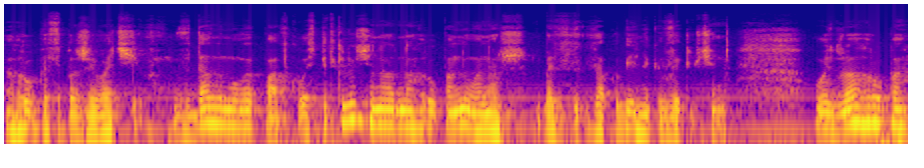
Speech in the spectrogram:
групи споживачів. В даному випадку ось підключена одна група, ну вона ж без запобіжників виключена. Ось друга група.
